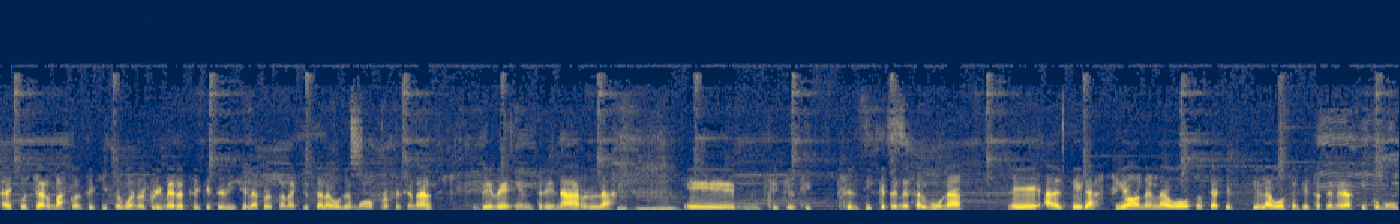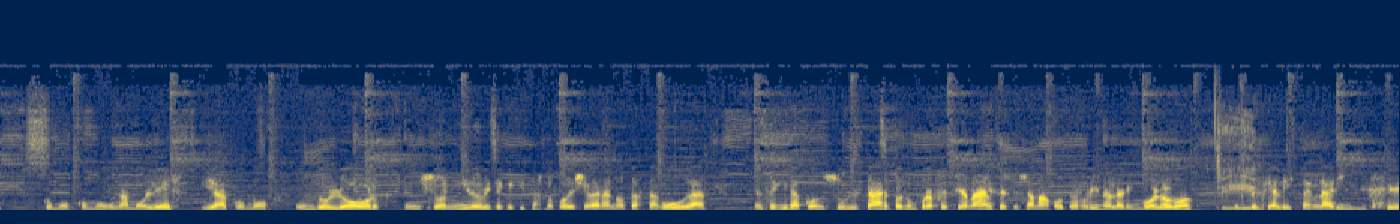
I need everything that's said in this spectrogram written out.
a escuchar más consejitos. Bueno, el primero es el que te dije, la persona que usa la voz de modo profesional debe entrenarla. Eh, si, si sentís que tenés alguna eh, alteración en la voz, o sea, que, que la voz empieza a tener así como, un- como, como una molestia, como un dolor, un sonido, viste, que quizás no podés llegar a notas agudas, enseguida consultar con un profesional que se llama otorrino laringólogo, Sí. especialista en laringe.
